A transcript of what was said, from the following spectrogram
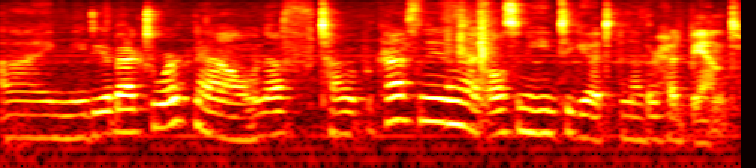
I need to get back to work now. Enough time of procrastinating. I also need to get another headband.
